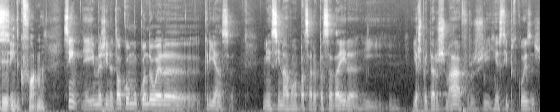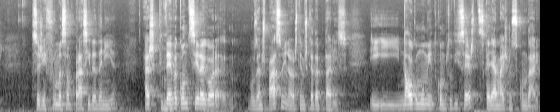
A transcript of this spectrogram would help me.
Uh, e de que forma? Sim, imagina, tal como quando eu era criança me ensinavam a passar a passadeira e, e a respeitar os semáforos e esse tipo de coisas ou seja, informação para a cidadania, acho que uhum. deve acontecer agora. Os anos passam e nós temos que adaptar isso. E, e, em algum momento, como tu disseste, se calhar mais no secundário,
